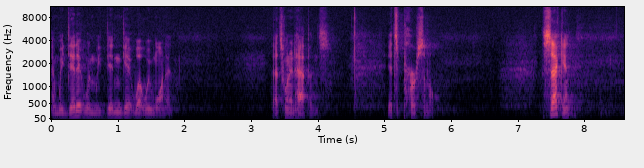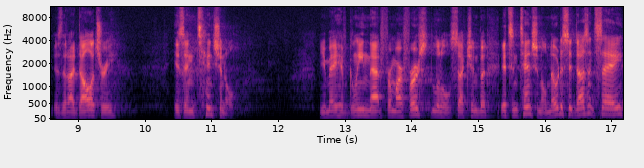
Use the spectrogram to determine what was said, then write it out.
and we did it when we didn't get what we wanted. That's when it happens. It's personal. Second is that idolatry is intentional. You may have gleaned that from our first little section, but it's intentional. Notice it doesn't say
